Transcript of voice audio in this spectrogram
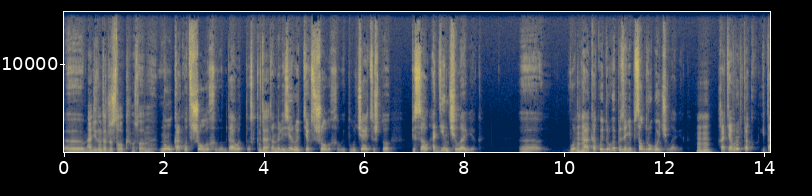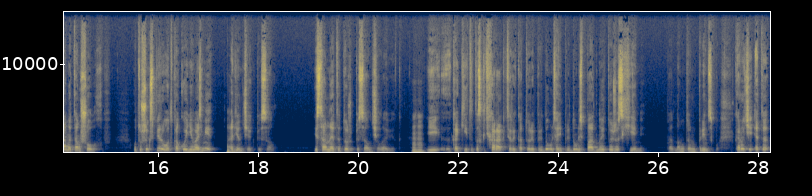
Э, один и тот же слог, условно. Ну, как вот с Шолоховым, да, вот, так сказать, да. вот анализирует текст Шолохова, и получается, что писал один человек, э, вот, угу. а какой другой произведение писал другой человек. Угу. Хотя вроде как и там, и там Шолохов. Вот у Шекспира вот какой ни возьми, один человек писал. И сонеты тоже писал человек. Угу. И какие-то, так сказать, характеры, которые придумались, они придумались по одной и той же схеме, по одному тому принципу. Короче, это,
